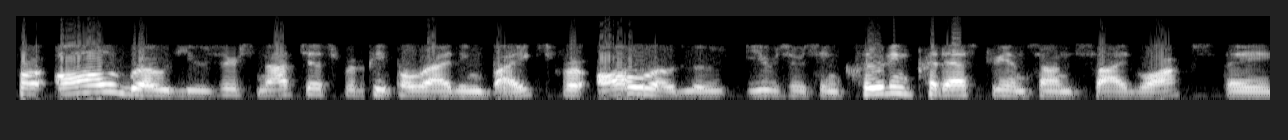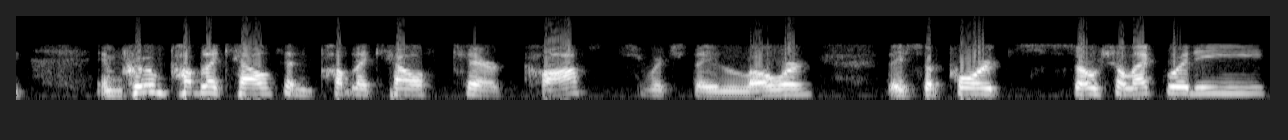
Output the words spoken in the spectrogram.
for all road users, not just for people riding bikes, for all road users, including pedestrians on sidewalks. They improve public health and public health care costs, which they lower. They support social equity,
